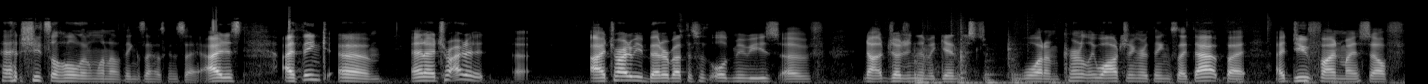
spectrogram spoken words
that shoots a hole in one of the things I was going to say. I just, I think, um, and I try to, uh, I try to be better about this with old movies of not judging them against what I'm currently watching or things like that. But I do find myself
